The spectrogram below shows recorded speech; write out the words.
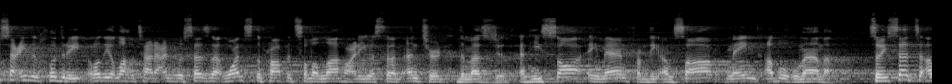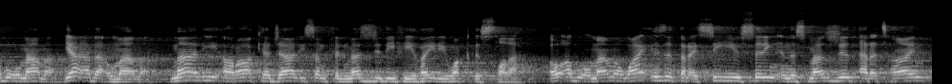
Sa'id al-Khudri radiallahu ta'ala anhu says that once the Prophet sallallahu entered the masjid and he saw a man from the Ansar named Abu Umama. So he said to Abu Umama, Ya Abu Umama, ma li araka jalisan fil masjidi fi ghayri waqti salah O oh Abu Umama, why is it that I see you sitting in this masjid at a time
